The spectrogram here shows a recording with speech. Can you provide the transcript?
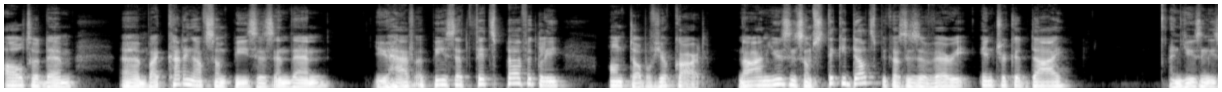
alter them uh, by cutting off some pieces and then you have a piece that fits perfectly on top of your card. Now I'm using some sticky dots because this is a very intricate die. And using these,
